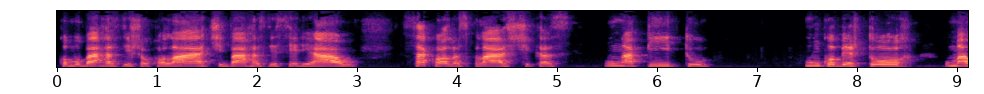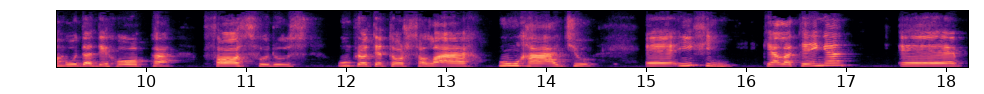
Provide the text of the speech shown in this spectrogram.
como barras de chocolate, barras de cereal, sacolas plásticas, um apito, um cobertor, uma muda de roupa, fósforos, um protetor solar, um rádio, é, enfim, que ela tenha é,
